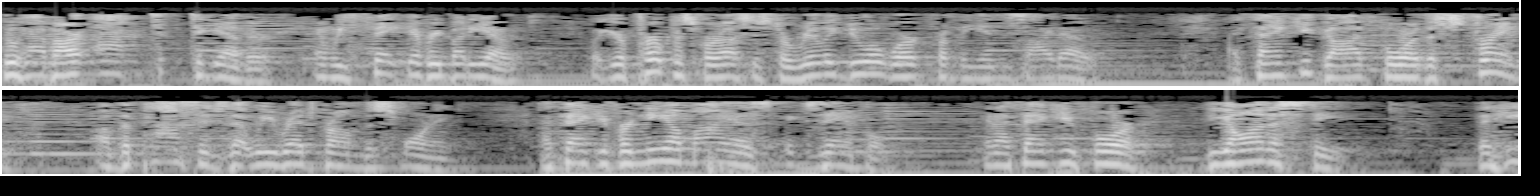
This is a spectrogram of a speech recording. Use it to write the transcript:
who have our act together and we fake everybody out. But your purpose for us is to really do a work from the inside out. I thank you, God, for the strength of the passage that we read from this morning. I thank you for Nehemiah's example. And I thank you for the honesty that he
